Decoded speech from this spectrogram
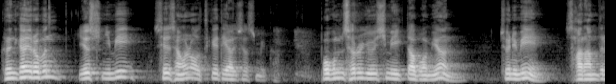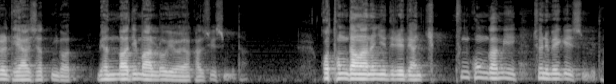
그러니까 여러분 예수님이 세상을 어떻게 대하셨습니까? 복음서를 열심히 읽다 보면 주님이 사람들을 대하셨던 것 몇 마디 말로 요약할 수 있습니다. 고통당하는 이들에 대한 깊은 공감이 주님에게 있습니다.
